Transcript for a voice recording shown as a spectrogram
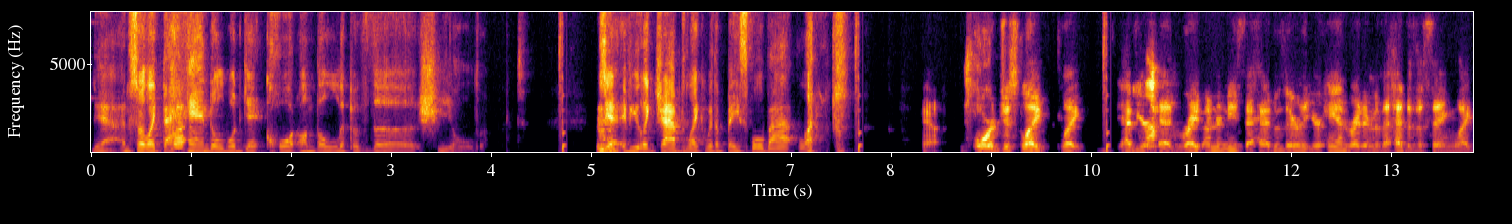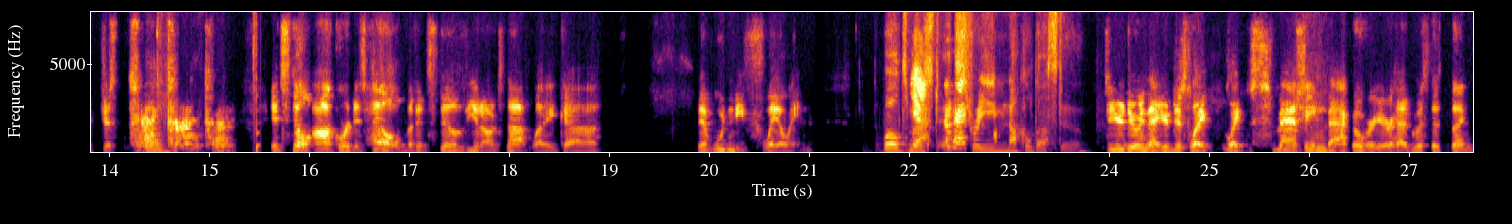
Yeah, and so like the But- handle would get caught on the lip of the shield. 'Cause, yeah, if you like jabbed like with a baseball bat, like yeah, Or just like like have your head right underneath the head of there, your hand right under the head of the thing, like just it's still awkward as hell, but it's still, you know, it's not like uh it wouldn't be flailing. the world's Yeah, most extreme knuckle duster. So you're doing that, you're just like like smashing back over your head with this thing.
